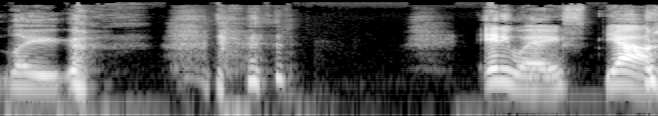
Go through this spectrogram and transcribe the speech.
Like Anyway, Yikes. yeah.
